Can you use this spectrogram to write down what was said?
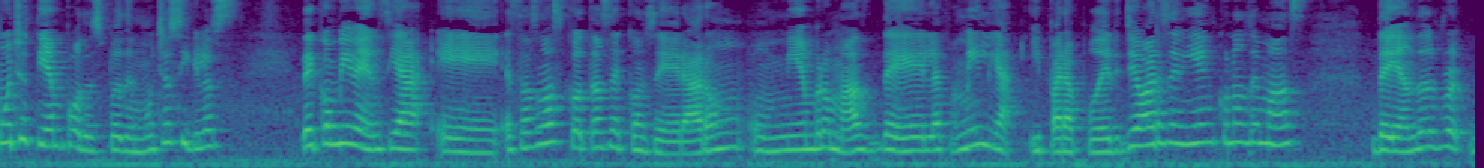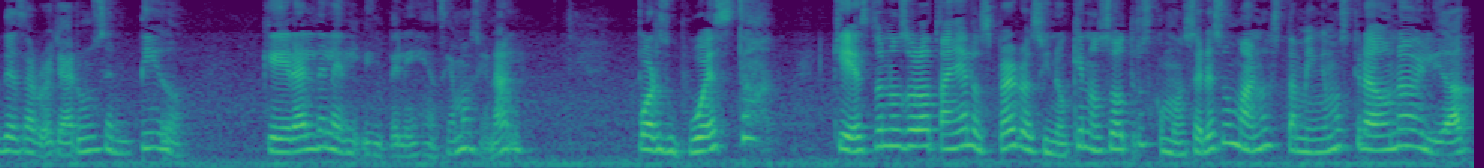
mucho tiempo, después de muchos siglos de convivencia, eh, estas mascotas se consideraron un miembro más de la familia y para poder llevarse bien con los demás debían desarrollar un sentido, que era el de la inteligencia emocional. Por supuesto, que esto no solo atañe a los perros, sino que nosotros como seres humanos también hemos creado una habilidad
